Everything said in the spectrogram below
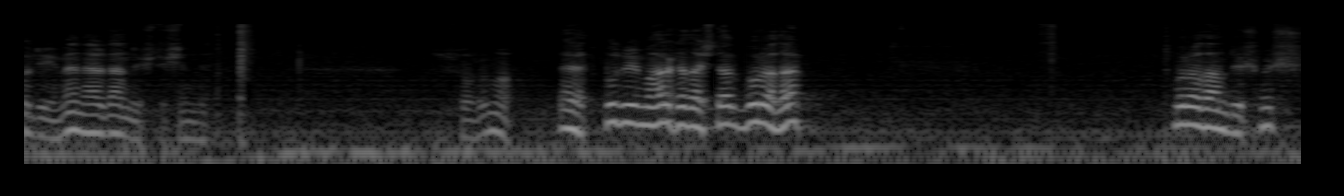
Bu düğme nereden düştü şimdi? Soru mu? Evet bu düğme arkadaşlar burada buradan düşmüş.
